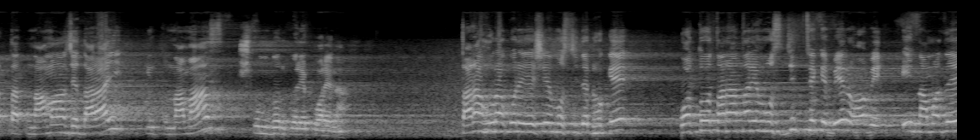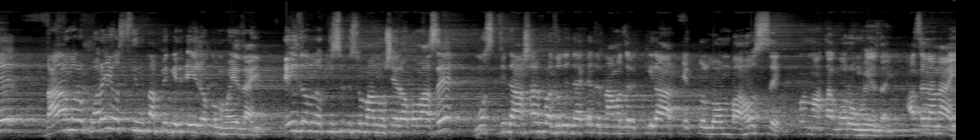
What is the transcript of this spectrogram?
অর্থাৎ নামাজে দাঁড়ায়, কিন্তু নামাজ সুন্দর করে পড়ে না। তাড়াহুড়া করে এসে মসজিদে ঢোকে, কত তাড়াতাড়ি মসজিদ থেকে বের হবে, এই নামাজে দাঁড়ানোর পরেই ও চিন্তা ফিকির এইরকম হয়ে যায়। এই জন্য কিছু কিছু মানুষ এরকম আছে, মসজিদে আসার পর যদি দেখে যে নামাজের কিরাত একটু লম্বা হচ্ছে, ওর মাথা গরম হয়ে যায়। আছে না নাই?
